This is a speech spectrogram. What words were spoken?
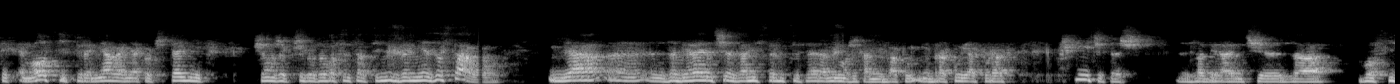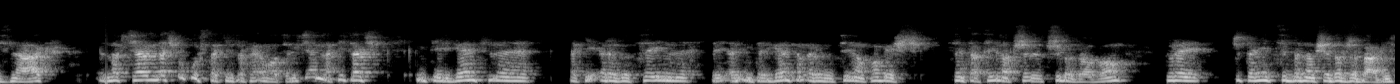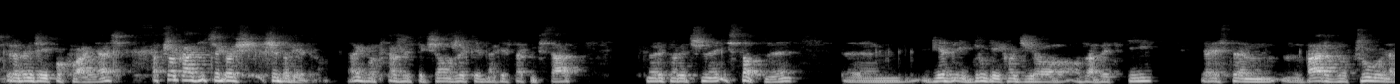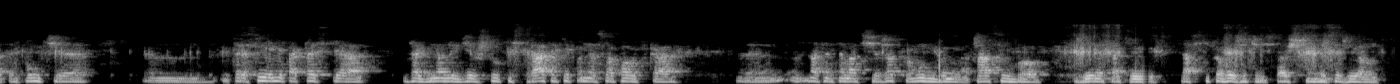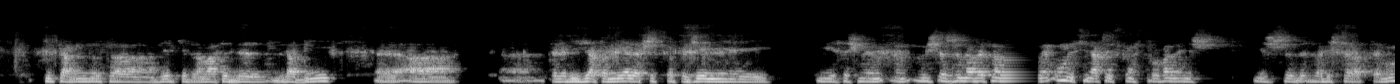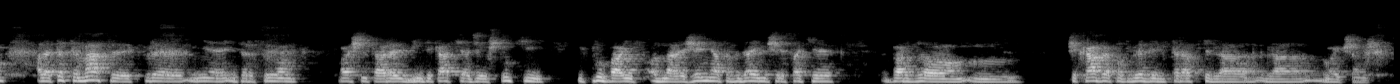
tych emocji, które miałem jako czytelnik książek przygodowo-sensacyjnych, we mnie zostało. I ja, e, zabierając się za listę Lucyfera, mimo że tam nie brakuje, nie brakuje akurat krwi, czy też zabierając się za boski znak, no chciałem dać fokus takim trochę emocjom. Chciałem napisać inteligentny, taki erudycyjny, inteligentną, erudycyjną powieść sensacyjno-przygodową, której czytelnicy będą się dobrze bawić, która będzie jej pochłaniać, a przy okazji czegoś się dowiedzą. Tak? Bo w każdej z tych książek jednak jest taki wsad merytoryczny, istotny. W jednej i drugiej chodzi o, o zabytki. Ja jestem bardzo czuły na tym punkcie. Interesuje mnie ta kwestia zaginionych dzieł sztuki, strat, jakie poniosła Polska. Na ten temat się rzadko mówi, bo nie ma czasu, bo żyjemy w takiej plastikowej rzeczywistości. Niektórzy żyją kilka minut, a wielkie dramaty dla dni, e, a telewizja to miele, wszystko codziennie i jesteśmy, myślę, że nawet mamy umysł inaczej skonstruowany niż, niż 20 lat temu, ale te tematy, które mnie interesują, właśnie ta reivindykacja dzieł sztuki i próba ich odnalezienia, to wydaje mi się jest takie bardzo mm, ciekawe podglebie literackie dla, dla mojej książki.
